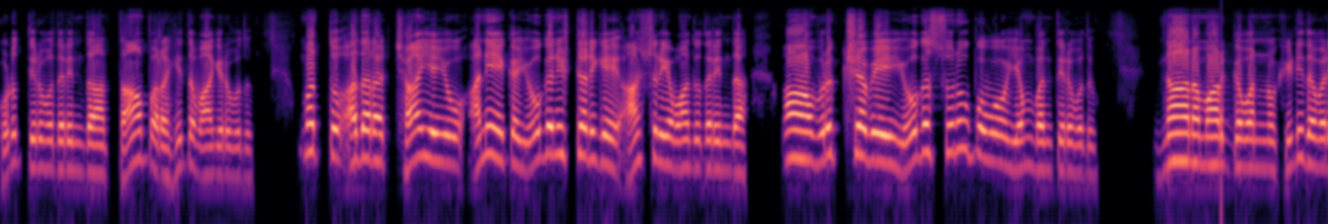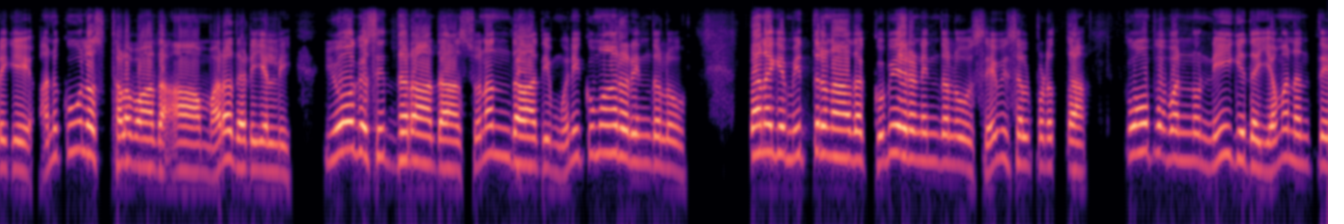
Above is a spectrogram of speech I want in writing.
ಕೊಡುತ್ತಿರುವುದರಿಂದ ತಾಪರಹಿತವಾಗಿರುವುದು. ಮತ್ತು ಅದರ ಛಾಯೆಯು ಅನೇಕ ಯೋಗನಿಷ್ಠರಿಗೆ ಆಶ್ರಯವಾದುದರಿಂದ ಆ ವೃಕ್ಷವೇ ಯೋಗ ಸ್ವರೂಪವೋ ಎಂಬಂತಿರುವುದು. ಜ್ಞಾನ ಮಾರ್ಗವನ್ನು ಹಿಡಿದವರಿಗೆ ಅನುಕೂಲ ಸ್ಥಳವಾದ ಆ ಮರದಡಿಯಲ್ಲಿ ಯೋಗ ಸಿದ್ಧರಾದ ಸುನಂದಾದಿ ಮುನಿಕುಮಾರರಿಂದಲೂ, ತನಗೆ ಮಿತ್ರನಾದ ಕುಬೇರನಿಂದಲೂ ಸೇವಿಸಲ್ಪಡುತ್ತಾ ಕೋಪವನ್ನು ನೀಗಿದ ಯಮನಂತೆ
